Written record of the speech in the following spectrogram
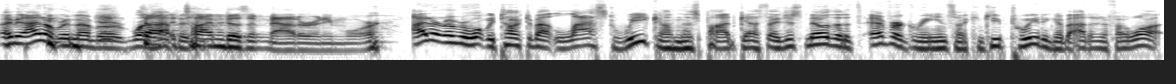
I mean, I don't remember what Ti- happened. time doesn't matter anymore. I don't remember what we talked about last week on this podcast. I just know that it's evergreen, so I can keep tweeting about it if I want.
